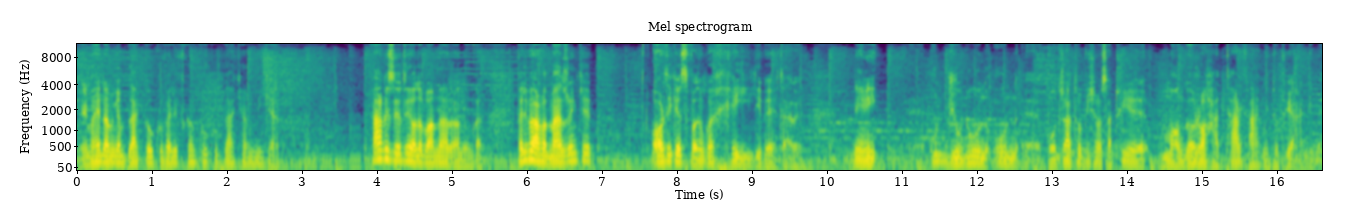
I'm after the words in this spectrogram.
یعنی من میگم بلک گوکو ولی فکر کنم گوکو بلک هم میگن. فرقی زیادی حالا با هم ندارن اونقدر. ولی به هر منظور این که آرتی که استفاده می‌کنه خیلی بهتره. یعنی اون جنون اون قدرت رو میشه مثلا توی مانگا راحت تر فهمید تو توی انیمه.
